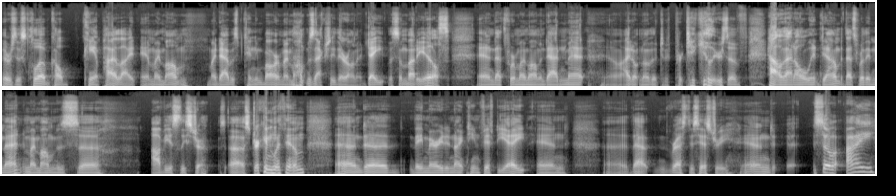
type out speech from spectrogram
there was this club called Camp Highlight, and my mom. My dad was tending bar, and my mom was actually there on a date with somebody else, and that's where my mom and dad met. Know, I don't know the particulars of how that all went down, but that's where they met. And my mom was uh, obviously uh, stricken with him, and uh, they married in 1958, and uh, that rest is history. And uh, so I,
